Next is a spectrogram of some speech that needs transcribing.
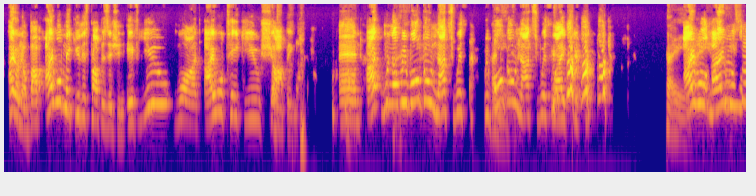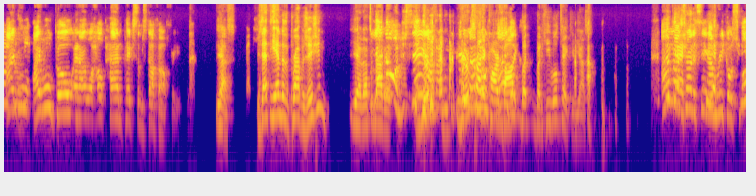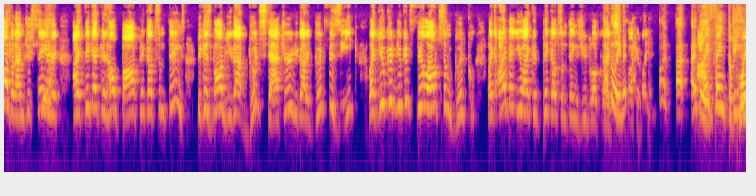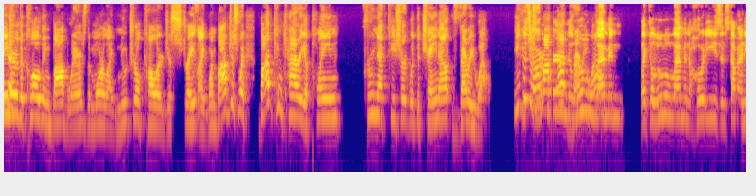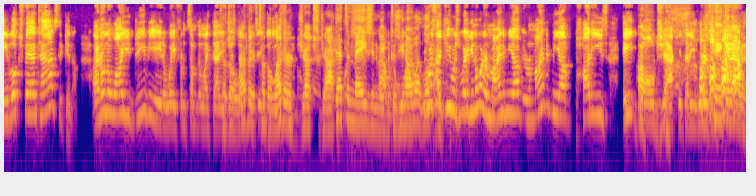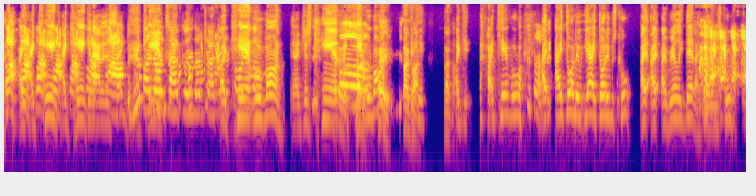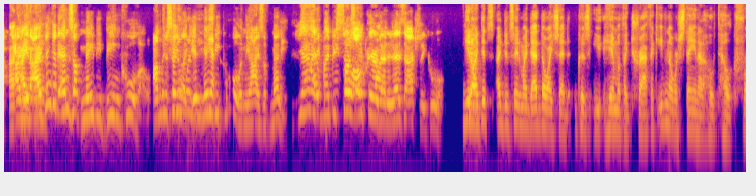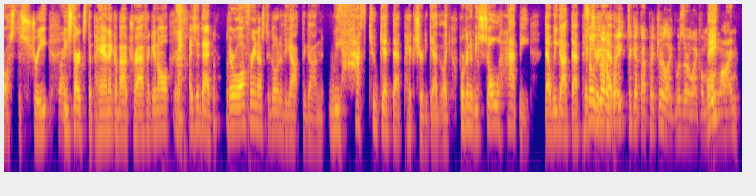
I don't know, Bob. I will make you this proposition. If you want, I will take you shopping. And I well, no, we won't go nuts with we won't mean- go nuts with like I mean, I will, I will, I will, I will go and I will help handpick some stuff out for you. yes, is that the end of the proposition? yeah, that's yeah, about it. no, I'm just saying. Your, I'm, I'm your credit card, Bob, like- but but he will take you. Yes, I'm Okay. not trying to say I'm Rico Suave, but I'm just saying Yeah. like I think I could help Bob pick out some things because Bob, you got good stature, you got a good physique. Like you could, you could fill out some good. Like I bet you, I could pick out some things you'd look like. I like. believe it. Fucking like I I, I I think the Do you plainer the clothing Bob wears, the more like neutral color, just straight. Like when Bob just wear, Bob can carry a plain crew neck T-shirt with the chain out very well. He could just start rock that the very well. Lululemon, like the Lululemon hoodies and stuff, and he looks fantastic in them. I don't know why you deviate away from something like that. To It's the just a- leather, to the leather Jets jacket. That's was just- amazing to me because you know wild- what? It Look, was I- like he was wearing. You know what it reminded me of? It reminded me of Puddy's eight ball jacket that he I can't get out of this. I, I can't. I can't get out of this segment. I I know can't. exactly that jacket. I you're can't about. move on. I just can't. I Oh, can't move on. Hey, high I five. can't. High I five. can't. I can't move on. I, I thought it. Yeah, I thought it was cool. I I, I really did. I thought it was cool. I mean, I, think it ends up maybe being cool though. I'm But just you saying, know like what? it may Yeah. be cool in the eyes of many. yeah, it might be so out there that it is actually cool. You know, I did. I did say to my dad though. I said because him with like traffic, even though we're staying at a hotel across the street, he starts to panic about traffic and all. I said, Dad, they're offering us to go to the octagon. We have to get that picture together. Like we're gonna be so happy that we got that picture so you had together. to wait to get that picture. Like, was there like a long They- line?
